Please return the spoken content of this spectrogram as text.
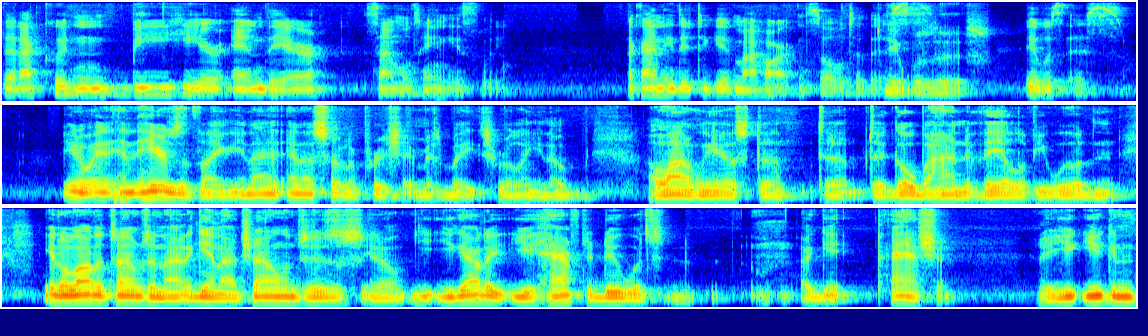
that I couldn't be here and there simultaneously. Like I needed to give my heart and soul to this. It was this. It was this. You know, and, and here's the thing, and I and I certainly appreciate Miss Bates really, you know, allowing us to, to to go behind the veil, if you would, and you know, a lot of times, and I, again, our challenges, you know, you, you gotta, you have to do what's again passion. You, know, you you can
